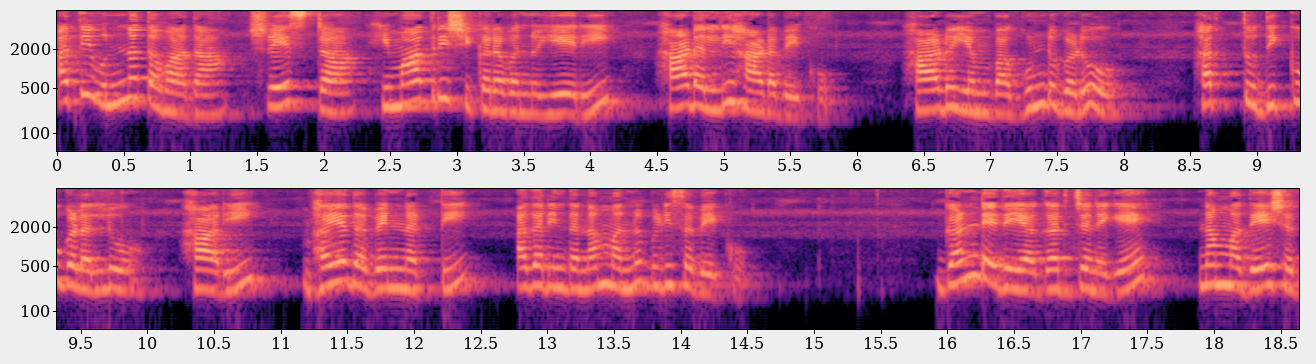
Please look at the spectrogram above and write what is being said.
ಅತಿ ಉನ್ನತವಾದ ಶ್ರೇಷ್ಠ ಹಿಮಾದ್ರಿ ಶಿಖರವನ್ನು ಏರಿ ಹಾಡಲ್ಲಿ ಹಾಡಬೇಕು. ಹಾಡು ಎಂಬ ಗುಂಡುಗಳು ಹತ್ತು ದಿಕ್ಕುಗಳಲ್ಲೂ ಹಾರಿ ಭಯದ ಬೆನ್ನಟ್ಟಿ ಅದರಿಂದ ನಮ್ಮನ್ನು ಬಿಡಿಸಬೇಕು. ಗಂಡೆದೆಯ ಗರ್ಜನೆಗೆ ನಮ್ಮ ದೇಶದ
